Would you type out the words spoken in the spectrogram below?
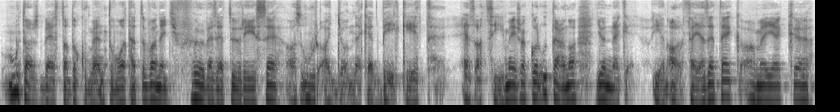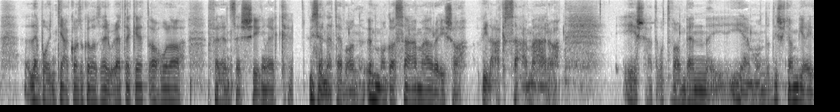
Mutasd be ezt a dokumentumot, hát van egy fölvezető része, az Úr adjon neked békét, ez a címe, és akkor utána jönnek ilyen alfejezetek, amelyek lebontják azokat az területeket, ahol a Ferencességnek üzenete van önmaga számára és a világ számára és hát ott van benne ilyen mondat is, hogy a mi,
